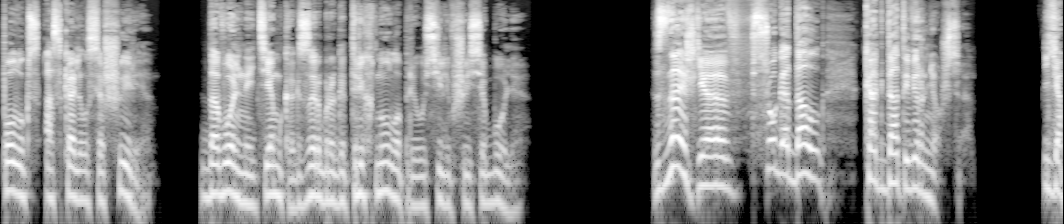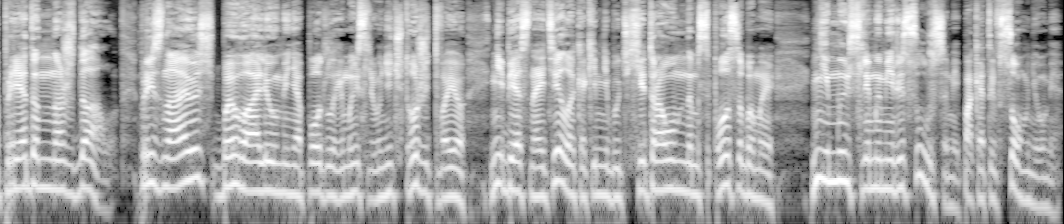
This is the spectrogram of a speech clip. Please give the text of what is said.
Полукс оскалился шире, довольный тем, как Зербрага тряхнуло при усилившейся боли. «Знаешь, я все гадал, когда ты вернешься. Я преданно ждал. Признаюсь, бывали у меня подлые мысли уничтожить твое небесное тело каким-нибудь хитроумным способом и немыслимыми ресурсами, пока ты в Сомниуме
